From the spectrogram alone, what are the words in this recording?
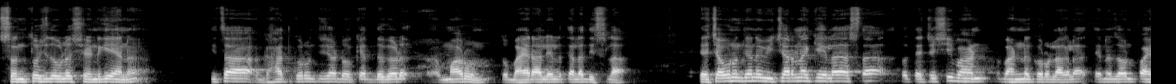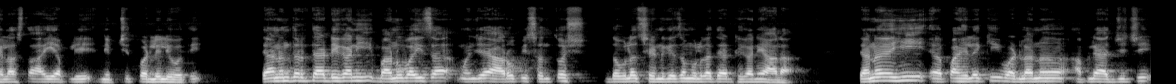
संतोष दौलत शेंडगे यानं तिचा घात करून तिच्या डोक्यात दगड मारून तो बाहेर आलेला त्याला दिसला. त्याच्यावरून त्यानं विचारणा केला असता तो त्याच्याशी भांड भांडणं करू लागला. त्यानं जाऊन पाहिला असता आई आपली निश्चित पडलेली होती. त्यानंतर त्या ठिकाणी बानुबाईचा म्हणजे आरोपी संतोष दौलत शेंडगेचा मुलगा त्या ठिकाणी आला. त्यानंही पाहिलं की वडिलानं आपल्या आजीची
